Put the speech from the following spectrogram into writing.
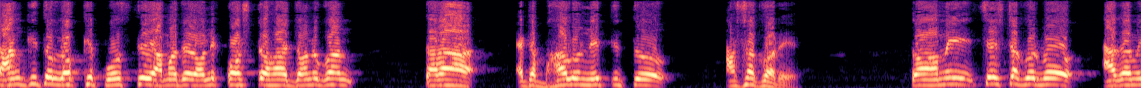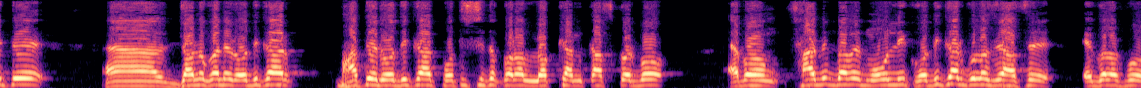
কাঙ্ক্ষিত লক্ষ্যে পৌঁছতে আমাদের অনেক কষ্ট হয়। জনগণ তারা একটা ভালো নেতৃত্ব আশা করে। তো আমি চেষ্টা করব আগামীতে জনগণের অধিকার, ভাতের অধিকার প্রতিষ্ঠিত করার লক্ষ্যে আমি কাজ করব এবং সার্বিকভাবে মৌলিক অধিকারগুলো যে আছে, এগুলোর উপর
